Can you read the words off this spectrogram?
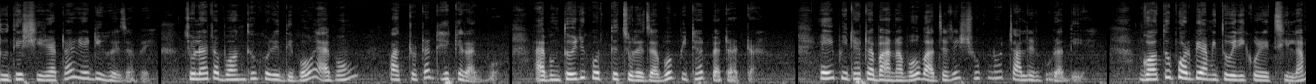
দুধের শিরাটা রেডি হয়ে যাবে। চুলাটা বন্ধ করে দিব এবং পাত্রটা ঢেকে রাখব এবং তৈরি করতে চলে যাব পিঠার ব্যাটারটা। এই পিঠাটা বানাবো বাজারে শুকনো চালের গুঁড়া দিয়ে। গত পর্বে আমি তৈরি করেছিলাম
